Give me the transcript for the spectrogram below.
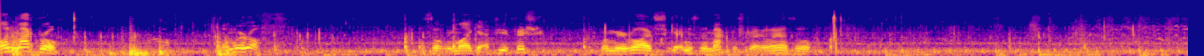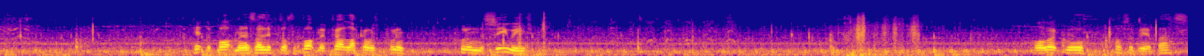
One mackerel. And we're off. I thought we might get a few fish when we arrived, getting into the mackerel straight away. I thought. Hit the bottom, and as I lifted off the bottom, it felt like I was pulling, pulling the seaweed. Pollock or possibly a bass.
